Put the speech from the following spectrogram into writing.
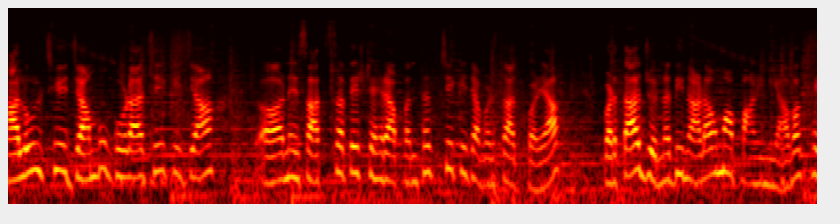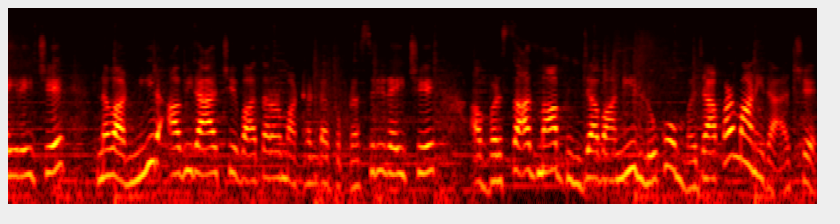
હાલોલ છે, જાંબુઘોડા છે કે જ્યાં અને સાથે સાથે શહેરા પંથક છે કે જ્યાં વરસાદ પડ્યા પડતા જ નદી નાળાઓમાં પાણીની આવક થઈ રહી છે. નવા નીર આવી રહ્યા છે. વાતાવરણમાં ઠંડક પ્રસરી રહી છે. આ વરસાદમાં ભીંજાવાની લોકો મજા પણ માણી રહ્યા છે.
